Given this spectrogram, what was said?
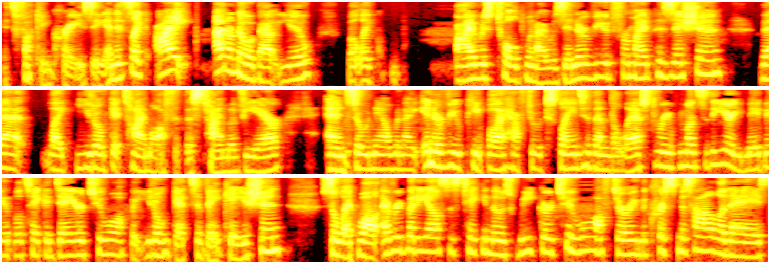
It's fucking crazy. And it's like i i don't know about you but like i was told when i was interviewed for my position that like you don't get time off at this time of year. And so now when i interview people i have to explain to them the last three months of the year you may be able to take a day or two off but you don't get to vacation. So like while everybody else is taking those week or two off during the christmas holidays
